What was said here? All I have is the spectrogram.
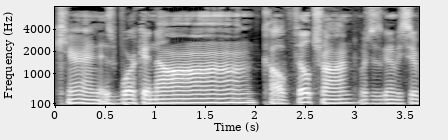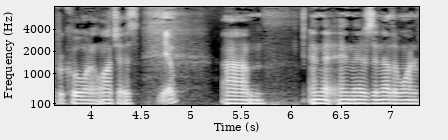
Kieran is working on called Filtron, which is going to be super cool when it launches. Yep. Um, and the, and there's another one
